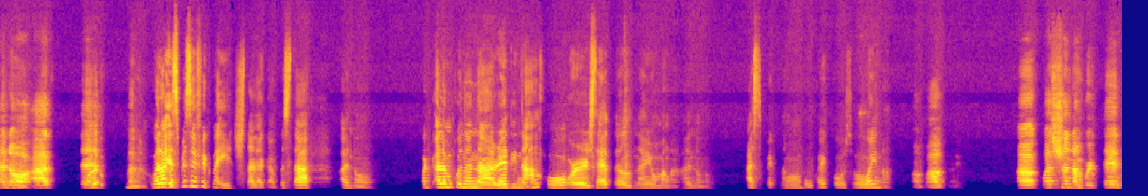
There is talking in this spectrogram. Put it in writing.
Ano, at, Wala- ano? Mm, Walang specific na age talaga. Basta, ano, pag alam ko na na ready na ako or settled na yung mga, ano, aspect ng buhay ko, so why not? Ah, bagay. Ah, question number 10,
